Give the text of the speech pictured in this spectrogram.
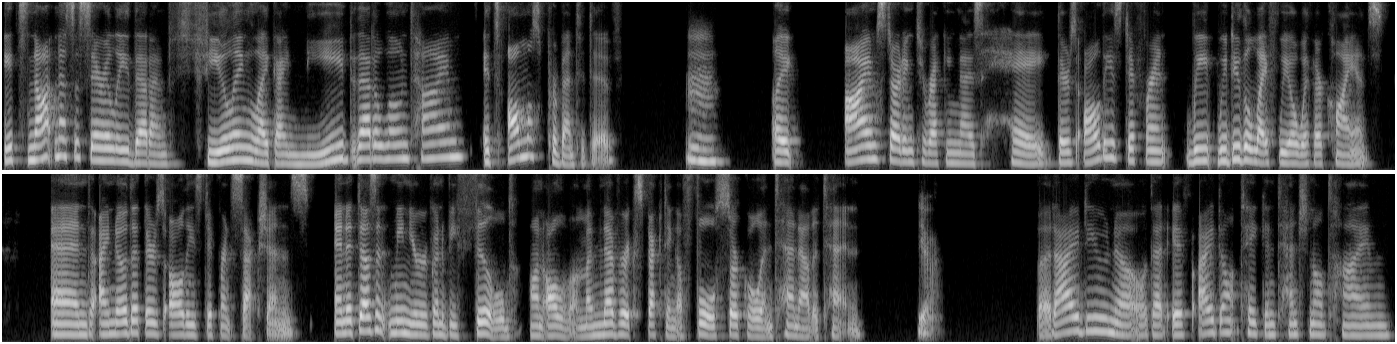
it's not necessarily that I'm feeling like I need that alone time. It's almost preventative. Mm. Like I'm starting to recognize, hey, there's all these different we we do the life wheel with our clients. And I know that there's all these different sections. And it doesn't mean you're going to be filled on all of them. I'm never expecting a full circle and 10 out of 10. Yeah. But I do know that if I don't take intentional time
